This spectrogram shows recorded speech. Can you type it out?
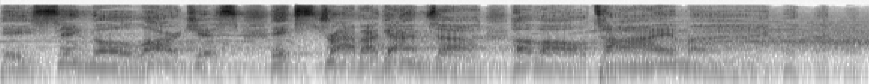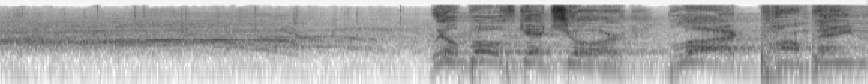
the single largest extravaganza of all time. we'll both get your blood pumping.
